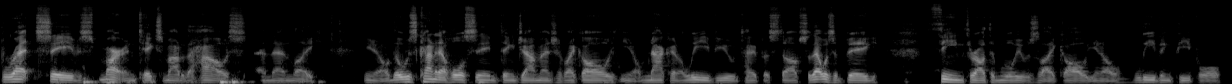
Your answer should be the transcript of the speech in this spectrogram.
Brett saves Martin, takes him out of the house, and then like you know, that was kind of that whole same thing John mentioned, like, oh, you know, I'm not going to leave you type of stuff. So that was a big theme throughout the movie was like, oh, you know, leaving people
